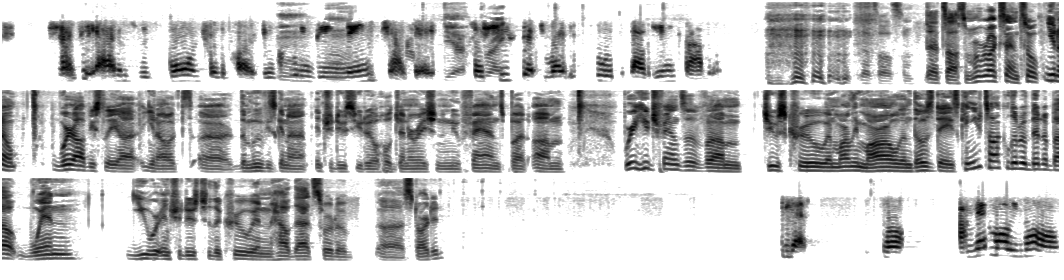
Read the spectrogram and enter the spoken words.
Chanté Adams was born for the part, including being named Chanté. Yeah, so she stepped right into it without any problem. That's awesome. That's awesome, Roxanne. So you know, we're obviously, uh, you know, it's uh, the movie's gonna introduce you to a whole generation of new fans, but um, we're huge fans of um, Juice Crew and Marley Marl in those days. Can you talk a little bit about when you were introduced to the crew and how that sort of uh, started? Yes. Well, I met Marley Marl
